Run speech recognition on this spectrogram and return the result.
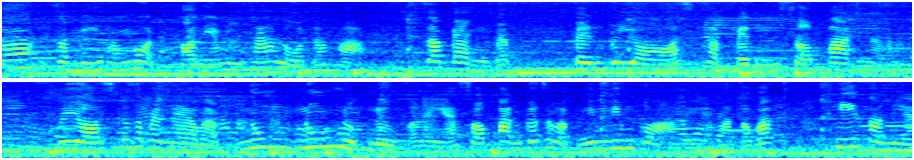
ก็จะมีทั้งหมดตอนนี้มี5รสอะค่ะจะแบ่งแบบเป็นบริออสกับเป็นซอฟต์บันนะคะบริออสก็จะเป็นแนวแบบนุ่มนุ่มหนึบหนึบอะไรเงี้ยซอฟต์บันก็จะแบบนิ่มๆกว่าอะไรเงี้ยค่ะแต่ว่าที่ตอนนี้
